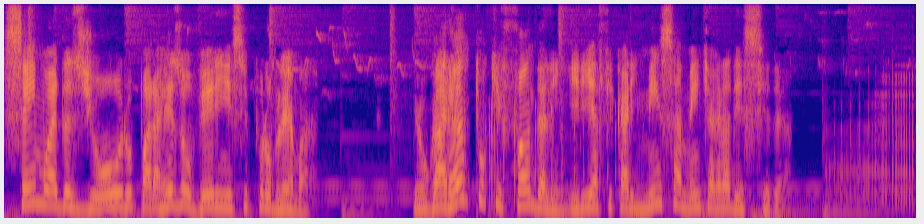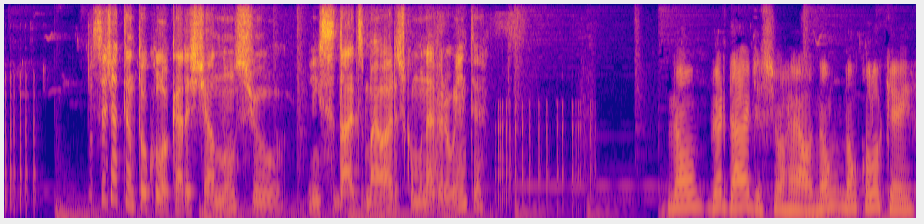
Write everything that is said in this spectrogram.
100 moedas de ouro para resolverem esse problema. Eu garanto que Fandalin iria ficar imensamente agradecida. Você já tentou colocar este anúncio em cidades maiores como Neverwinter? Não, verdade, Sr. Real, não, não coloquei.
